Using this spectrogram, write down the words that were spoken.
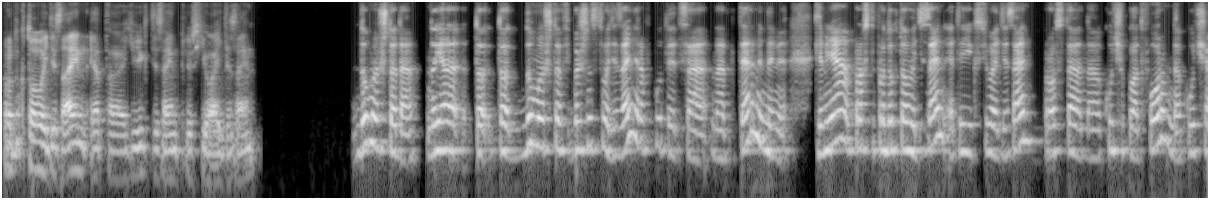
продуктовый дизайн — это UX-дизайн плюс UI-дизайн? Думаю, что да. Но я то, то, думаю, что большинство дизайнеров путается над терминами. Для меня просто продуктовый дизайн — это UX-UI дизайн просто на кучу платформ, на кучу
